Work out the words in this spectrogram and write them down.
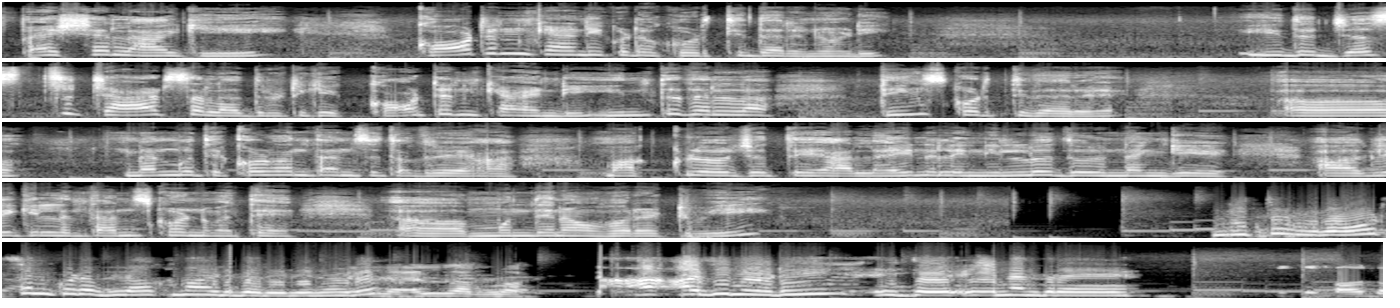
ಸ್ಪೆಷಲ್ ಆಗಿ ಕಾಟನ್ ಕ್ಯಾಂಡಿ ಕೂಡ ಕೊಡ್ತಿದ್ದಾರೆ ನೋಡಿ. ಇದು ಜಸ್ಟ್ ಚಾಟ್ಸ್ ಅಲ್ಲ, ಅದರೊಟ್ಟಿಗೆ ಕಾಟನ್ ಕ್ಯಾಂಡಿ ಇಂಥದ್ದೆಲ್ಲ ಥಿಂಗ್ಸ್ ಕೊಡ್ತಿದ್ದಾರೆ. ನನಗೂ ತೆಕ್ಕೊಳ್ಳುವಂತ ಅನಿಸುತ್ತೆ, ಆದರೆ ಆ ಮಕ್ಕಳ ಜೊತೆ ಆ ಲೈನಲ್ಲಿ ನಿಲ್ಲೋದು ನನಗೆ ಆಗಲಿಕ್ಕಿಲ್ಲ ಅಂತ ಅನ್ಸ್ಕೊಂಡು ಮತ್ತೆ ಮುಂದೆ ನಾವು ಹೊರಟ್ವಿ. ಮತ್ತು ರೋಡ್ಸ್ ಅನ್ನು ಕೂಡ ಬ್ಲಾಕ್ ಮಾಡಿದ್ದಾರೆ ಇಲ್ಲಿ ನೋಡಿ. ಎಲ್ಲ ಬ್ಲಾಕ್ ಅದು ನೋಡಿ ಇದು ಏನಂದ್ರೆ ಸೌತ್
